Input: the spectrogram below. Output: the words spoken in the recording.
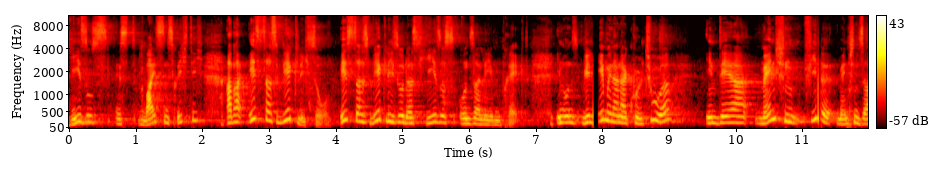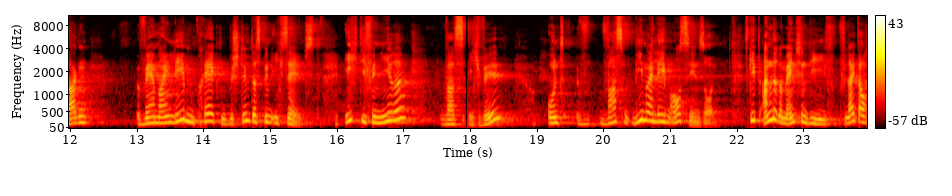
Jesus ist meistens richtig. Aber ist das wirklich so? Ist das wirklich so, dass Jesus unser Leben prägt? Uns, wir leben in einer Kultur, in der Menschen, viele Menschen sagen, wer mein Leben prägt und bestimmt, das bin ich selbst. Ich definiere, was ich will und was, wie mein Leben aussehen soll. Es gibt andere Menschen, die vielleicht auch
